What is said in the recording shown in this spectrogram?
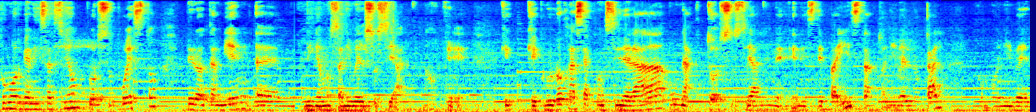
como organización, por supuesto, pero también, eh, digamos, a nivel social, que, que, Cruz Roja sea considerada un actor social en, en, este país, tanto a nivel local como a nivel,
